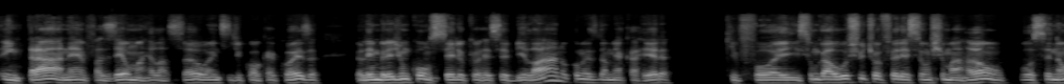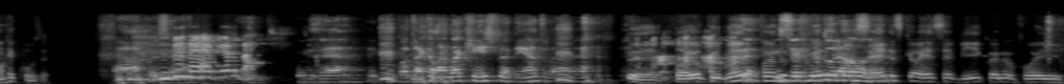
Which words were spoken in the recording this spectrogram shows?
entrar, né, fazer uma relação antes de qualquer coisa. Eu lembrei de um conselho que eu recebi lá no começo da minha carreira, que foi: se um gaúcho te oferecer um chimarrão, você não recusa. Ah, pois é. é verdade. Pois é, tem que botar aquela água quente para dentro lá, né? É, foi o primeiro, foi um dos é primeiros cultural, né? conselhos né? que eu recebi quando eu fui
